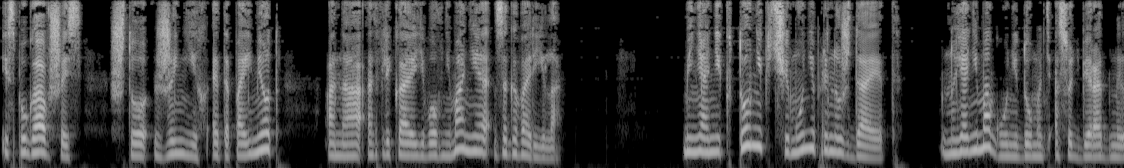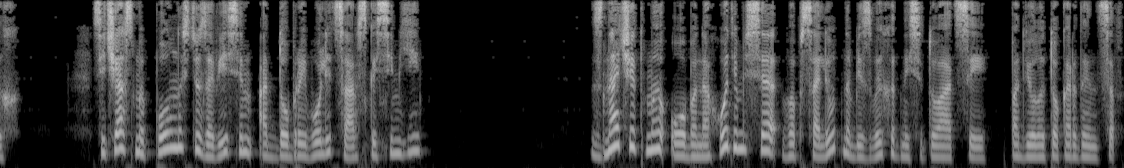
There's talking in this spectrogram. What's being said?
Испугавшись, что жених это поймет, она, отвлекая его внимание, заговорила. «Меня никто ни к чему не принуждает, но я не могу не думать о судьбе родных. Сейчас мы полностью зависим от доброй воли царской семьи. Значит, мы оба находимся в абсолютно безвыходной ситуации, подвел итог Ордынцев.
